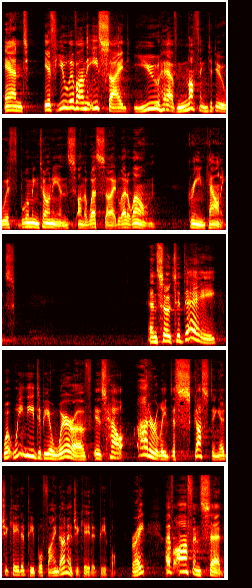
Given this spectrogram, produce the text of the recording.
And if you live on the east side, you have nothing to do with Bloomingtonians on the west side, let alone green counties. And so today, what we need to be aware of is how utterly disgusting educated people find uneducated people, right? I've often said,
